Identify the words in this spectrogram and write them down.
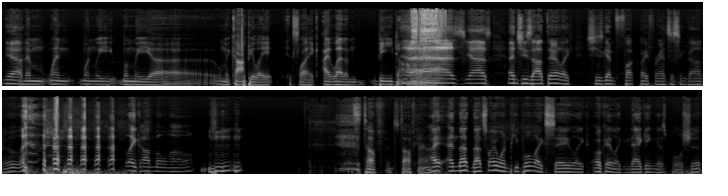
yeah, And then when when we when we uh when we copulate, it's like I let him be dominant. Yes, yes. And she's out there like she's getting fucked by Francis and Ngannou, like on the low. it's tough. It's tough, man. I and that that's why when people like say like okay like negging is bullshit.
